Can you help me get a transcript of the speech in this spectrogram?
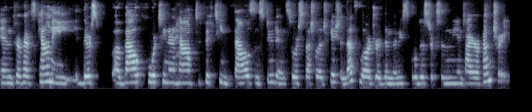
in Fairfax County, there's about 14 and a half to 15,000 students who are special education. That's larger than many school districts in the entire country.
